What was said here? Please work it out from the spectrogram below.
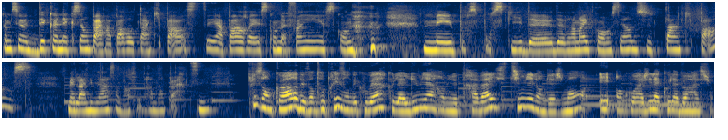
comme si une déconnexion par rapport au temps qui passe, à part est-ce qu'on a faim, est-ce qu'on a... mais pour, pour ce qui est de, de vraiment être conscient du temps qui passe, mais la lumière, ça en fait vraiment partie. Plus encore, des entreprises ont découvert que la lumière en milieu de travail stimulait l'engagement et encourageait la collaboration.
